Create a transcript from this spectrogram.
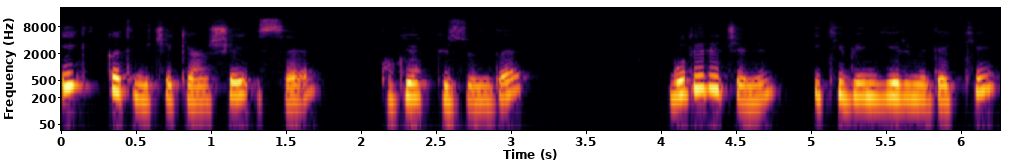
İlk dikkatimi çeken şey ise bu gökyüzünde bu derecenin 2020'deki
